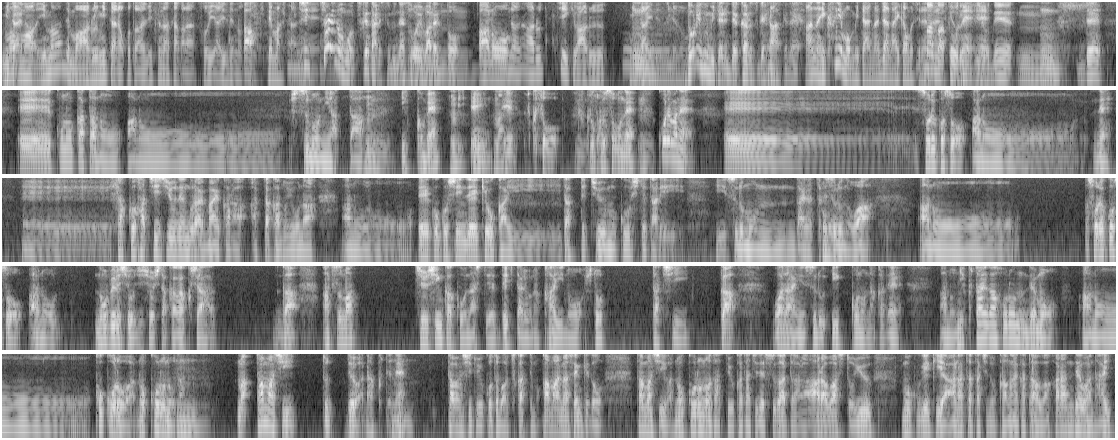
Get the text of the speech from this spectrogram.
みたいな。まあまあ、今でもあるみたいなことはリスナーさんからそういや以前の時来てましたね。ちっちゃいのもつけたりするね、そう言われると。あの、ある地域はあるみたいですけど。ドリフみたいにでっかいのつけへんだけで。あんないかにもみたいなんじゃないかもしれまあまあないですけどね。そうですよね。う。うんん。で、えーこの方の、あのー質問にあった1個目、うん。え、うん。まずえ、服装。服装ね、これはね、えーそれこそ、あのーね、えー180年ぐらい前からあったかのような、あのー英国神霊協会だって注目してたりする問題だったりするのは、あのーそれこそ、あの、ノーベル賞を受賞した科学者が集まっ、中心核をなしてできたような会の人たちが話題にする一個の中で、あの、肉体が滅んでも、あのー心は残るのだ。まあ、魂とではなくてね、魂という言葉を使っても構いませんけど、魂が残るのだという形で姿を表すという目撃やあなたたちの考え方はわからんではない。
